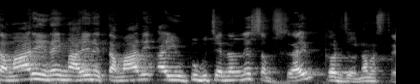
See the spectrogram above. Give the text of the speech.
તમારી નહીં, મારી નહીં, તમારી આ યુટ્યુબ ચેનલને સબસ્ક્રાઈબ કરજો. નમસ્તે.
